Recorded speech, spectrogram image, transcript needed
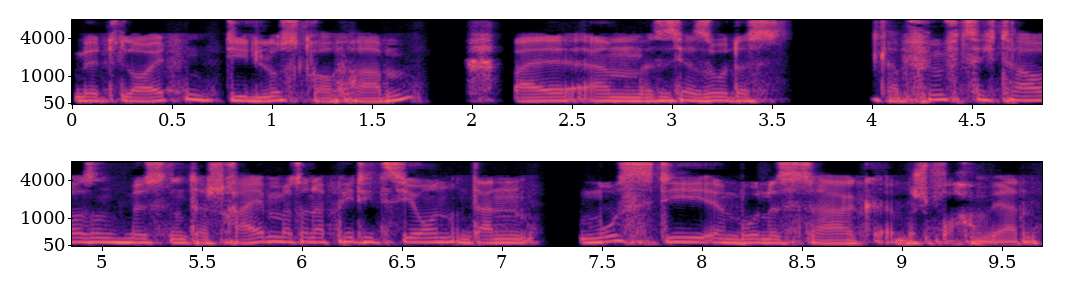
mit Leuten, die Lust drauf haben. Weil ähm, es ist ja so, dass ich glaube 50.000 müssen unterschreiben bei so einer Petition und dann muss die im Bundestag besprochen werden,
